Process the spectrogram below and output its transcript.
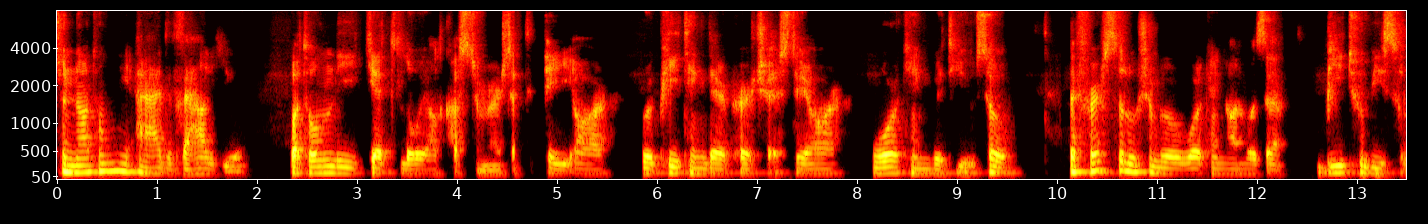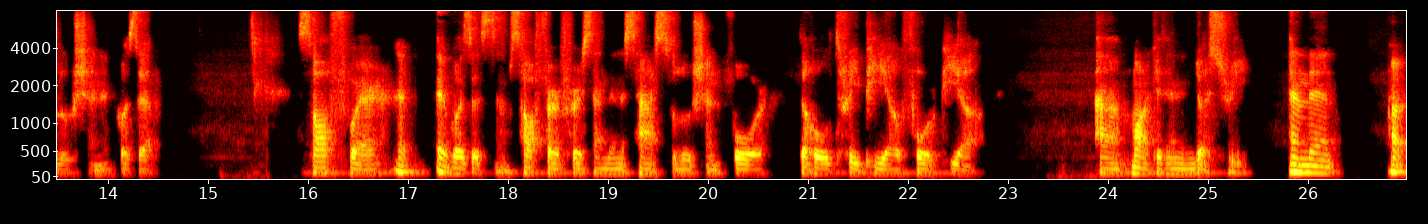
to not only add value but only get loyal customers that they are repeating their purchase, they are working with you. So the first solution we were working on was a B2B solution. It was a software, it was a software first and then a SaaS solution for the whole 3PL, 4PL uh, market and industry. And then I,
